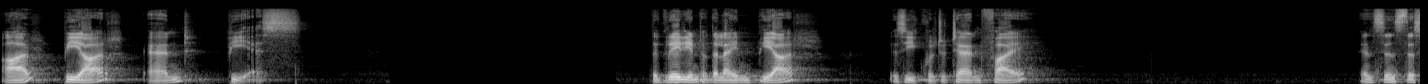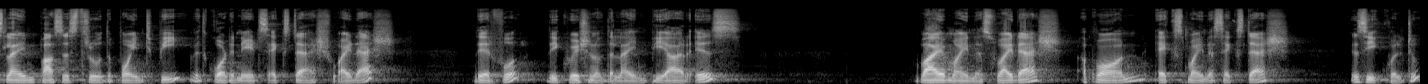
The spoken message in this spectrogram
are PR and PS. The gradient of the line PR is equal to tan phi. And since this line passes through the point P with coordinates x dash, y dash, therefore the equation of the line PR is y minus y dash upon x minus x dash is equal to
